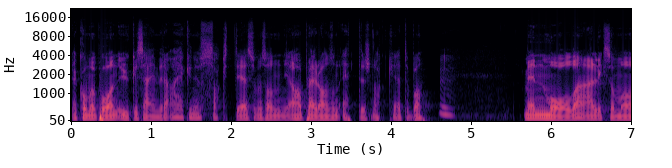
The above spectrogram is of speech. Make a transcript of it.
jeg kommer på en uke seinere ah, jeg kunne jo sagt det som en sånn Jeg pleier å ha en sånn ettersnakk etterpå. Men målet er liksom å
